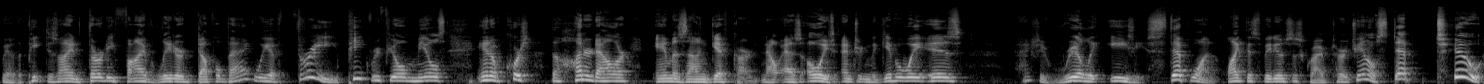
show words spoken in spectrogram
We have the Peak Design 35 liter duffel bag, we have three Peak Refuel meals, and of course, the $100 Amazon gift card. Now, as always, entering the giveaway is actually really easy. Step one, like this video and subscribe to our channel. Step two,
